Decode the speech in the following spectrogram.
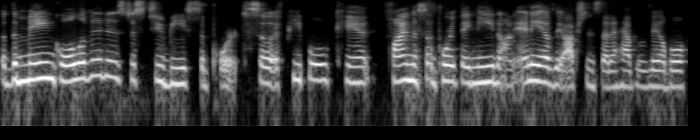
But the main goal of it is just to be support. So if people can't find the support they need on any of the options that i have available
